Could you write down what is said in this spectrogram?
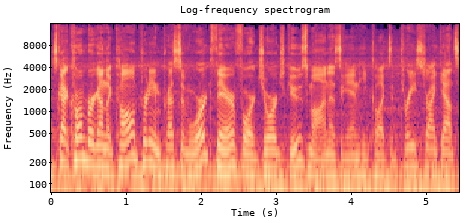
Scott Kornberg on the call. Pretty impressive work there for George Guzman, as again he collected three strikeouts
